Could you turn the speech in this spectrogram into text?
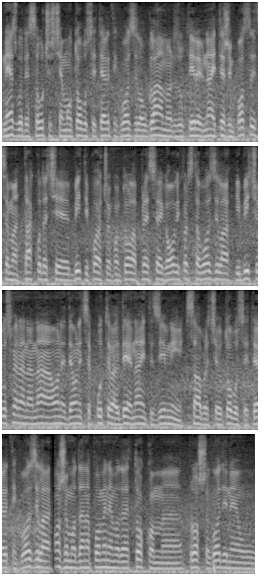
nezgode sa učešćem autobusa i teretnih vozila uglavnom rezultiraju najtežim posledicama, tako da će biti pojačana kontrola pre svega ovih vrsta vozila i bit će usmerena na one deonice puteva gde je najintenzivniji saobraćaj autobusa i teretnih vozila. Možemo da napomenemo da je tokom uh, prošle godine u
